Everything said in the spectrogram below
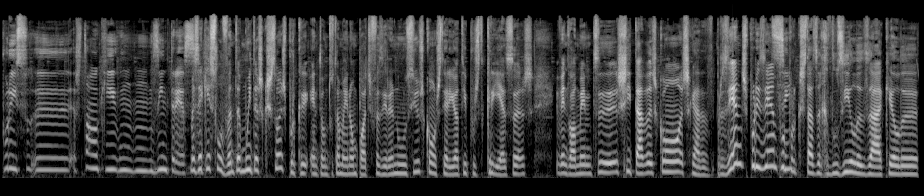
Por isso, eh, estão aqui um- uns interesses. Mas é que isso levanta muitas questões, porque então tu também não podes fazer anúncios com estereótipos de crianças, eventualmente excitadas com a chegada de presentes, por exemplo, Sim. porque estás a reduzi-las àquele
